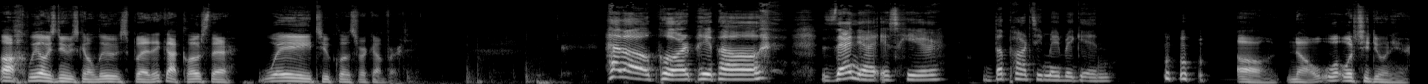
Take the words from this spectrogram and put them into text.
Oh, we always knew he was going to lose, but it got close there. Way too close for comfort. Hello, poor people. Xenia is here. The party may begin. Oh, no. What, what's she doing here?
